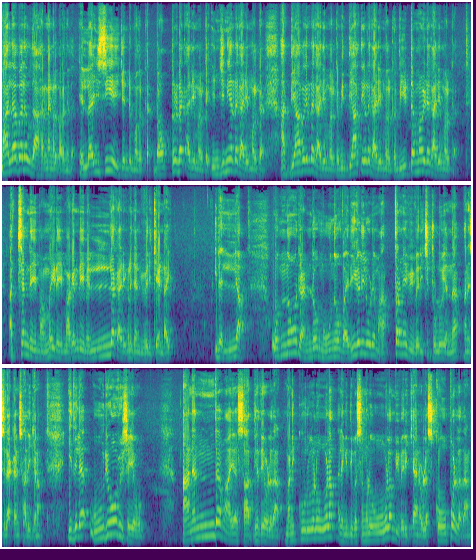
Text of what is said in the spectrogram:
പല പല ഉദാഹരണങ്ങൾ പറഞ്ഞത്. എൽ ഐ സി ഏജന്റ് മുതൽക്ക് ഡോക്ടറുടെ കാര്യം മുതൽക്ക് എഞ്ചിനീയറുടെ കാര്യം മുതൽക്ക് അധ്യാപകരുടെ കാര്യം മുതൽക്ക് വിദ്യാർത്ഥികളുടെ കാര്യം മുതൽക്ക് വീട്ടമ്മയുടെ കാര്യം മുതൽക്ക് അച്ഛന്റെയും അമ്മയുടെയും മകന്റെയും എല്ലാ കാര്യങ്ങളും ഞാൻ വിവരിക്കേണ്ടായി. ഇതെല്ലാം ഒന്നോ രണ്ടോ മൂന്നോ വരികളിലൂടെ മാത്രമേ വിവരിച്ചിട്ടുള്ളൂ എന്ന് മനസ്സിലാക്കാൻ സാധിക്കണം. ഇതിൽ ഓരോ വിഷയവും അനന്തമായ സാധ്യതയുള്ളതാണ്. മണിക്കൂറുകളോളം അല്ലെങ്കിൽ ദിവസങ്ങളോളം വിവരിക്കാനുള്ള സ്കോപ്പ് ഉള്ളതാണ്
